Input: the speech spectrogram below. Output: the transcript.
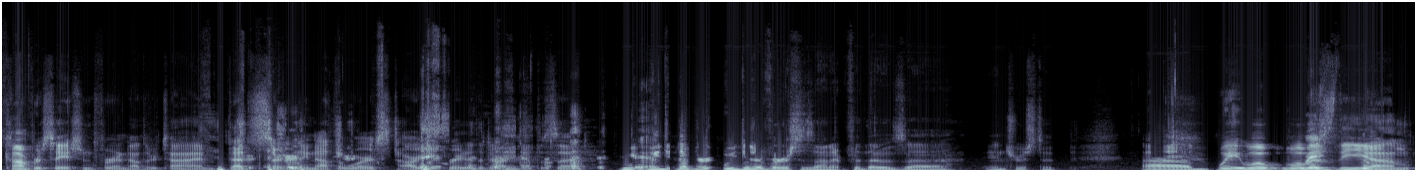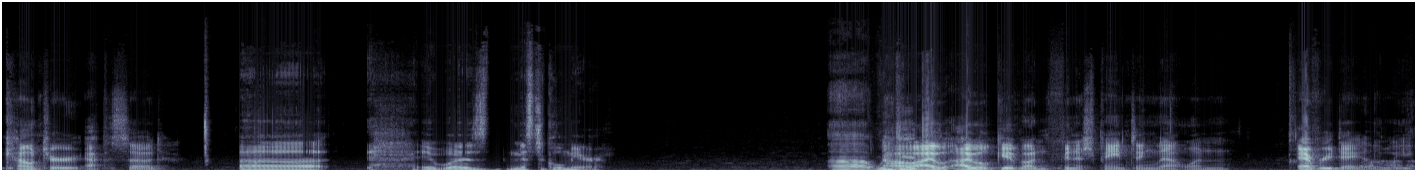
conversation for another time. That's Sure, certainly sure, not the sure. worst. Are you afraid of the dark episode? We, we did a ver- we did a verses on it for those uh interested. Um Wait, what what Wait, was the no. um counter episode? uh it was Mystical Mirror. Uh, we oh, did. I I will give unfinished painting that one every day of the week.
